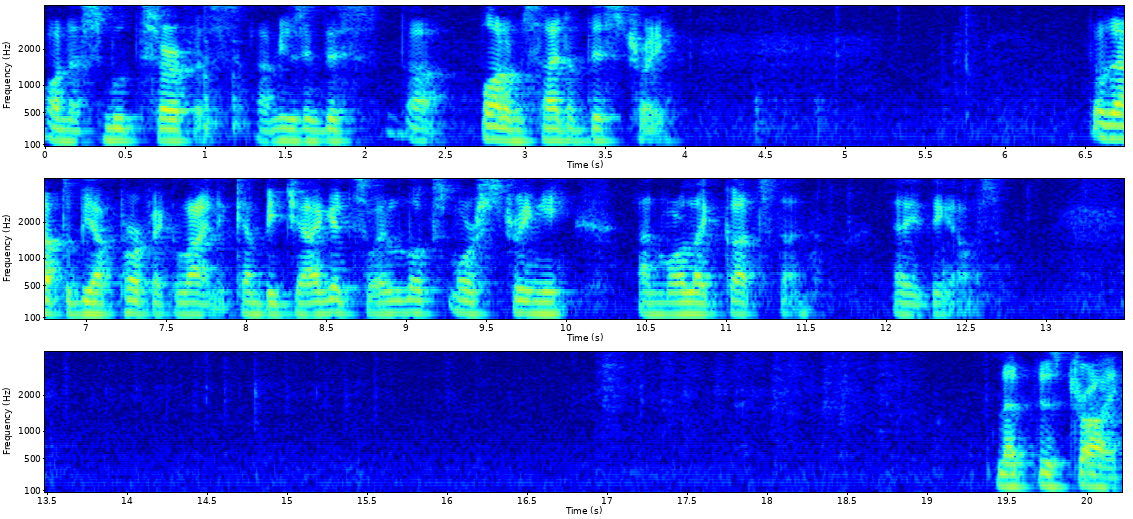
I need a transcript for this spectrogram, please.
on a smooth surface I'm using this uh, bottom side of this tray doesn't have to be a perfect line. It can be jagged so it looks more stringy and more like guts than anything else. Let this dry.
